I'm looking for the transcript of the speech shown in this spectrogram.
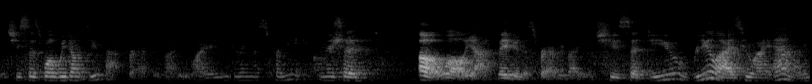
And she says, "Well, we don't do that for everybody. Why are you doing this for me?" Oh, and they said. "Oh, well, yeah, they do this for everybody." And she said, "Do you realize who I am? I'm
